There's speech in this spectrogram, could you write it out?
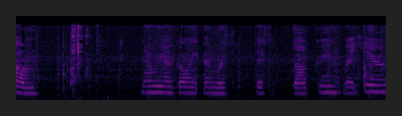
Um, now we are going in with this dark green right here.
